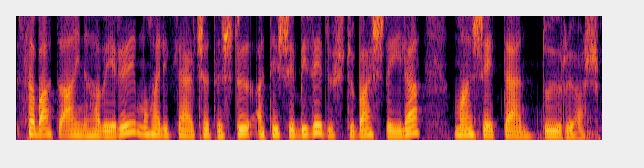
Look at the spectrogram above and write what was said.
Sabah da aynı haberi muhalifler çatıştı, ateşi bize düştü başlığıyla manşetten duyuruyor.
